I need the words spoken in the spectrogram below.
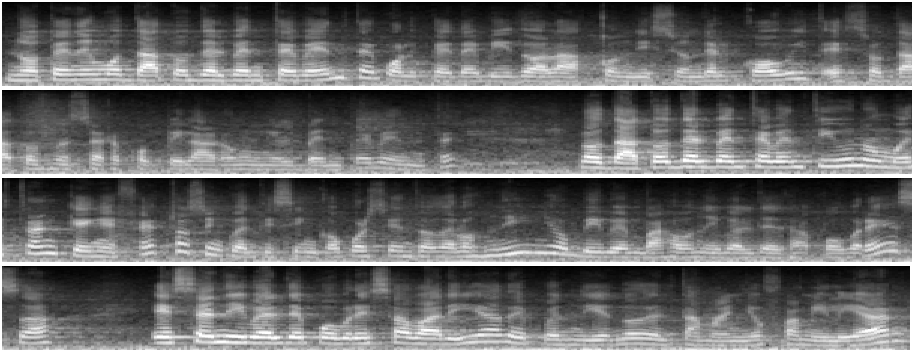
no tenemos datos del 2020 porque debido a la condición del COVID esos datos no se recopilaron en el 2020. Los datos del 2021 muestran que en efecto 55% de los niños viven bajo nivel de pobreza. Ese nivel de pobreza varía dependiendo del tamaño familiar.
